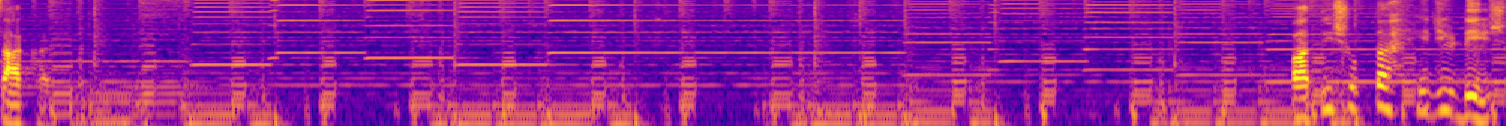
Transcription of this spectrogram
साखर. पातीशुक्ता ही जी डिश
